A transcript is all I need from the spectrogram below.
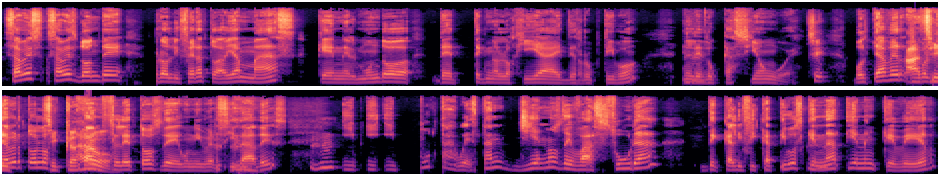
¿Sabes, ¿Sabes dónde prolifera todavía más que en el mundo de tecnología y disruptivo? En la educación, güey. Sí. Voltea a ver, ah, a ver todos los panfletos de universidades y, y, puta, güey, están llenos de basura de calificativos que nada tienen que ver.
